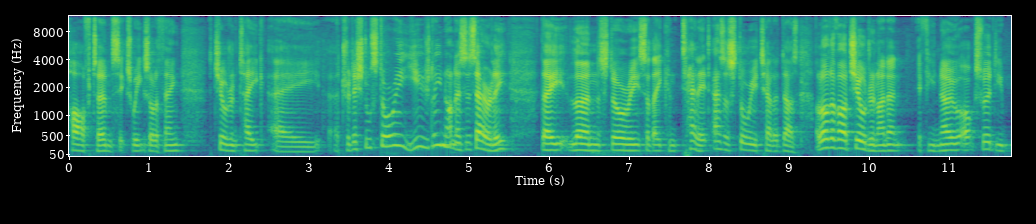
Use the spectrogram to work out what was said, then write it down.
half term, six week sort of thing. The children take a, a traditional story, usually, not necessarily. They learn the story so they can tell it as a storyteller does. A lot of our children, I don't, if you know Oxford, you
